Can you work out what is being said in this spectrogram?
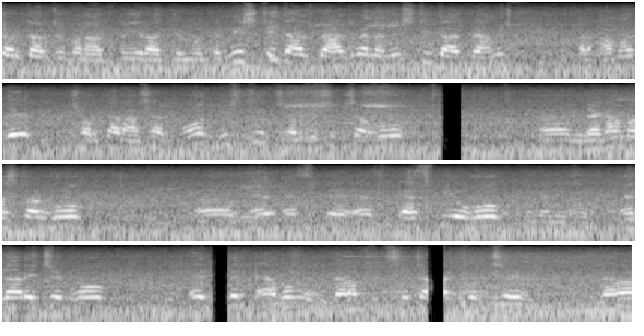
সরকার যখন আসবে এই রাজ্যের মধ্যে, নিশ্চিত আসবে আসবে না, নিশ্চিত আসবে, আমি আর আমাদের সরকার আসার পর নিশ্চিত সর্বশিক্ষা হোক রেগা মাস্টার হোক এসপিও হোক এনআরএইচএম হোক, এদের এবং যারা ফিক্সে চাকরি করছে, যারা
